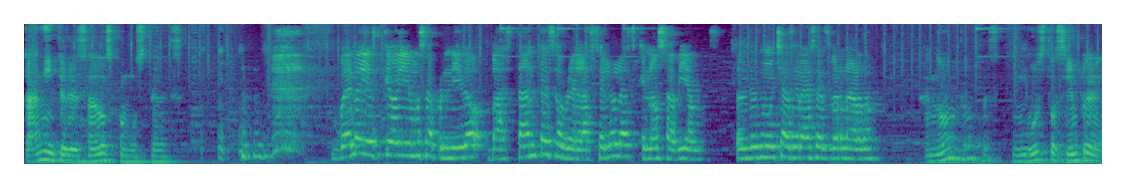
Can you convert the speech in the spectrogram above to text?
tan interesados como ustedes. bueno, y es que hoy hemos aprendido bastante sobre las células que no sabíamos. Entonces, muchas gracias, Bernardo. No, no, pues un gusto siempre.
